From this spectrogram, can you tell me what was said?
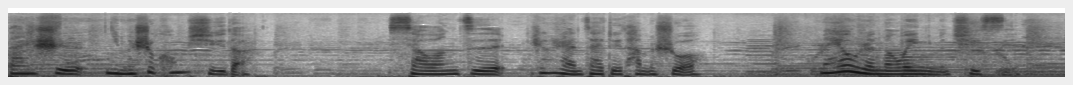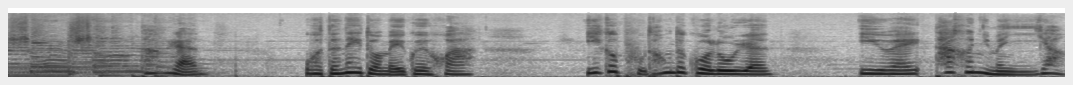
但是你们是空虚的。小王子仍然在对他们说：“没有人能为你们去死。”当然，我的那朵玫瑰花，一个普通的过路人，以为它和你们一样。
